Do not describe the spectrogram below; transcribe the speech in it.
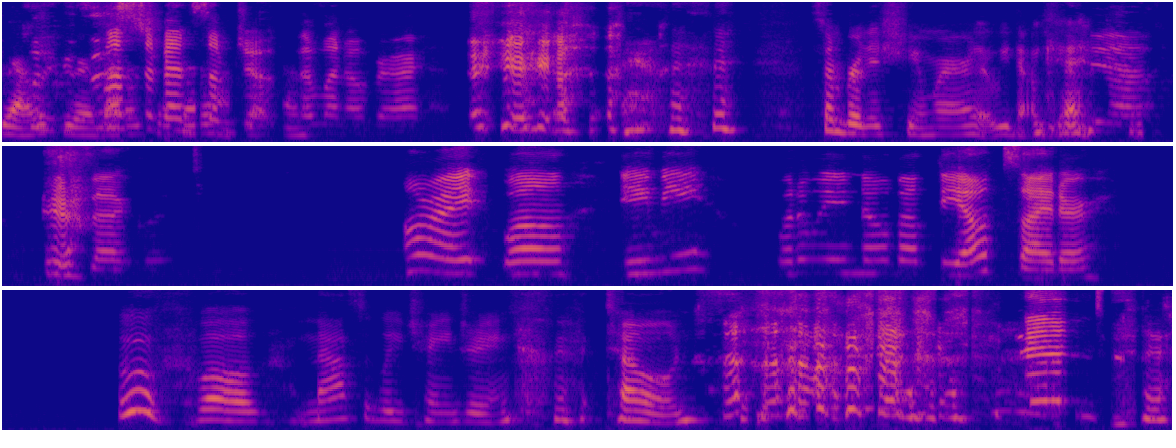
Yeah, it was. Must have been some makes joke that went over our head. some British humor that we don't get. Yeah, Yeah. exactly. All right. Well, Amy, what do we know about the outsider? Ooh, well, massively changing tones. and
